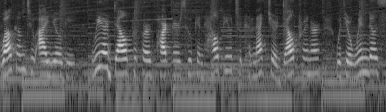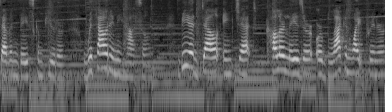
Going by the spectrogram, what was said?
Welcome to iYogi. We are Dell preferred partners who can help you to connect your Dell printer with your Windows 7 base computer without any hassle. Be it Dell inkjet, color laser, or black and white printer,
